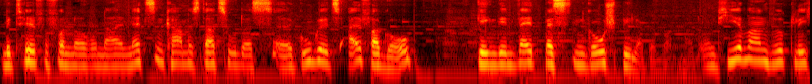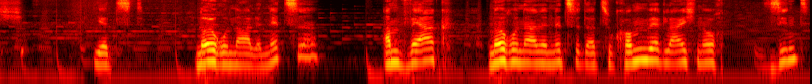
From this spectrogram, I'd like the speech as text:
mithilfe von neuronalen Netzen kam es dazu, dass äh, Googles AlphaGo gegen den weltbesten Go-Spieler gewonnen hat. Und hier waren wirklich jetzt neuronale Netze am Werk. Neuronale Netze, dazu kommen wir gleich noch, sind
